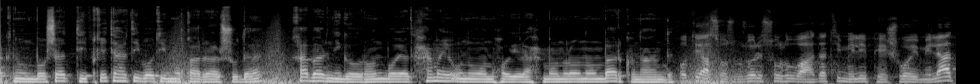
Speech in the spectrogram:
Акнун бошад тибқи тартиботи муқарраршуда хабарнигорон бояд ҳамаи унвонҳои раҳмонро номбар кунанд. Хоти асосгузори сулҳу ваҳдати миллӣ пешвои миллат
